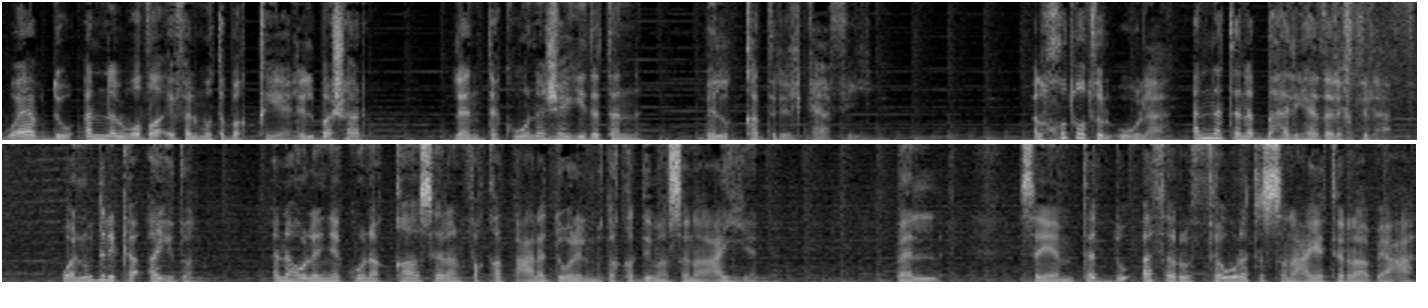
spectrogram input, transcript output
ويبدو أن الوظائف المتبقية للبشر لن تكون جيدة بالقدر الكافي. الخطوة الأولى أن نتنبه لهذا الاختلاف، وندرك أيضا أنه لن يكون قاصرا فقط على الدول المتقدمة صناعيا، بل سيمتد أثر الثورة الصناعية الرابعة.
